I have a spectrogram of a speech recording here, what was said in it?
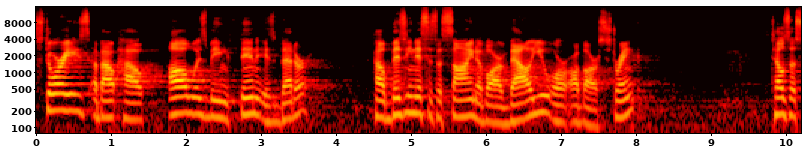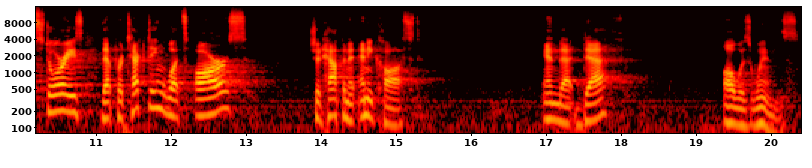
stories about how always being thin is better, how busyness is a sign of our value or of our strength. Tells us stories that protecting what's ours should happen at any cost, and that death always wins.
